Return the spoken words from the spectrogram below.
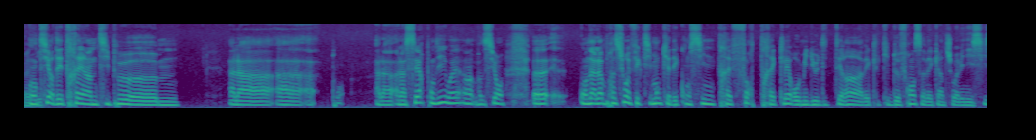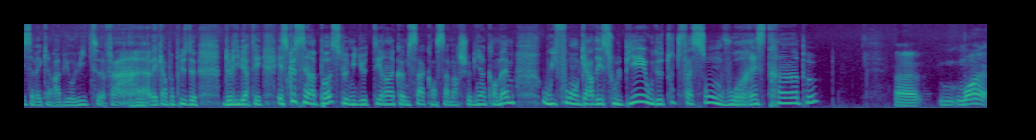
on, tire des traits un petit peu euh, à la, à, à la, à la serpe, on dit, ouais. Hein, si on, euh, on a l'impression effectivement qu'il y a des consignes très fortes, très claires au milieu du terrain avec l'équipe de France, avec un Chouameni 6, avec un Rabiot 8, enfin avec un peu plus de, liberté. Est-ce que c'est un poste, le milieu de terrain comme ça, quand ça marche bien quand même, où il faut en garder sous le pied, ou de toute façon on vous restreint un peu? Euh, Moi,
